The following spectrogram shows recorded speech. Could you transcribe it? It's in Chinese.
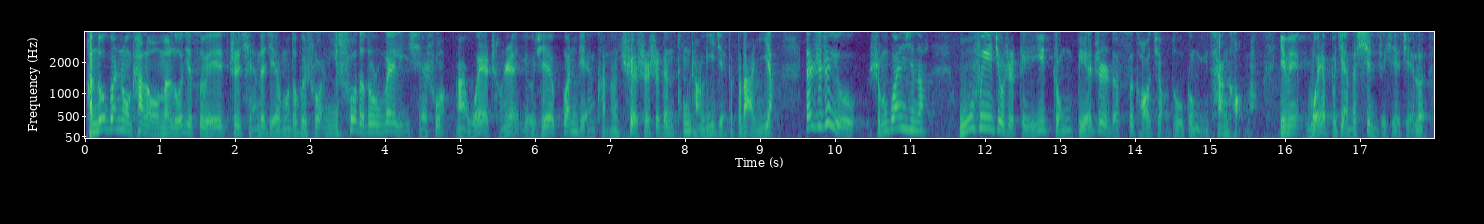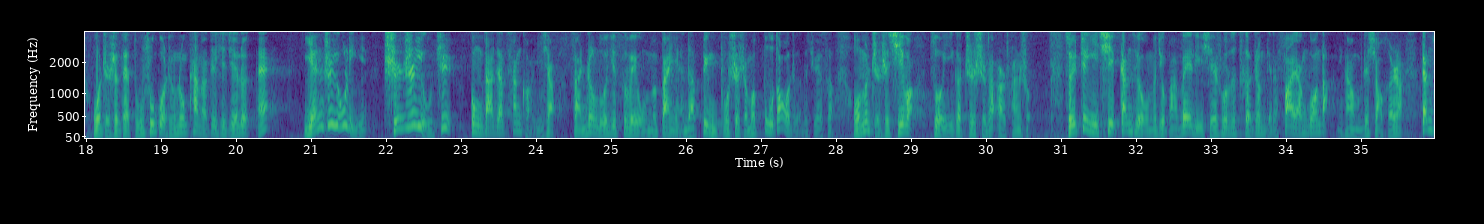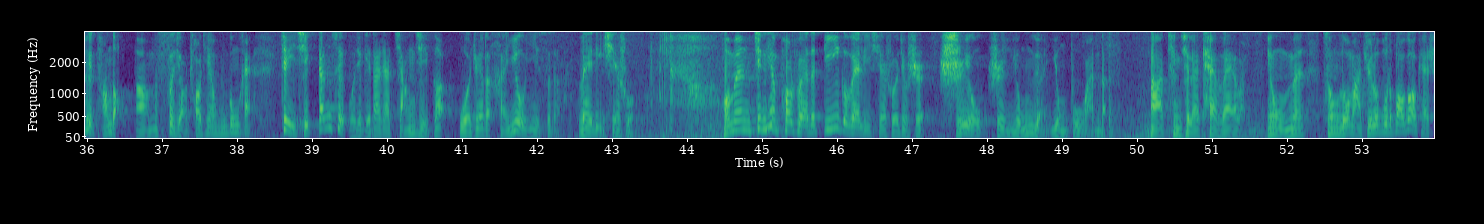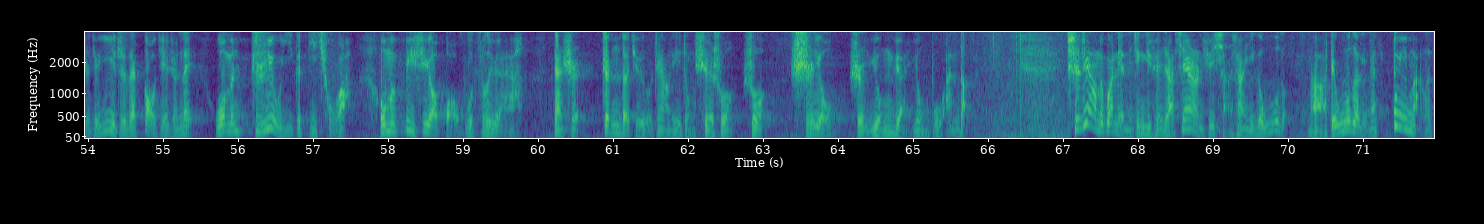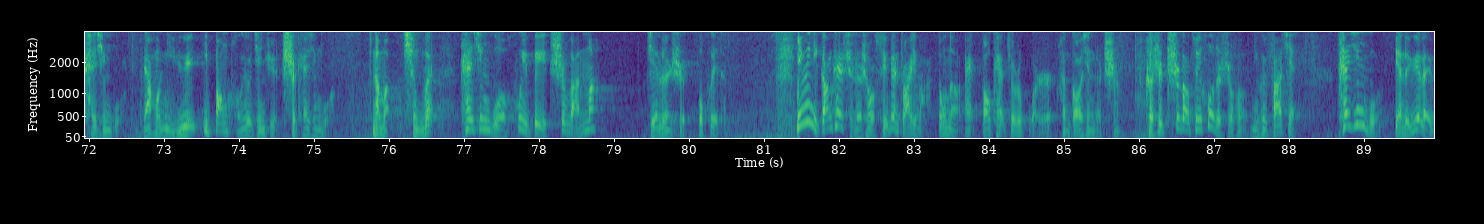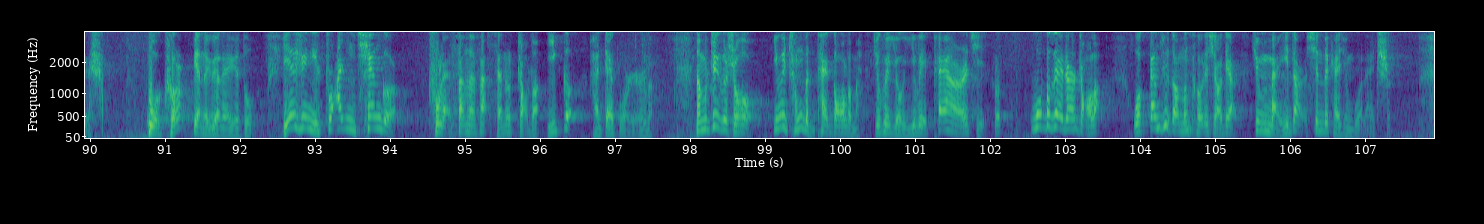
很多观众看了我们逻辑思维之前的节目，都会说你说的都是歪理邪说啊！我也承认有些观点可能确实是跟通常理解的不大一样，但是这有什么关系呢？无非就是给一种别致的思考角度供你参考嘛。因为我也不见得信这些结论，我只是在读书过程中看到这些结论，哎，言之有理，持之有据。供大家参考一下，反正逻辑思维我们扮演的并不是什么布道者的角色，我们只是希望做一个知识的二传手。所以这一期干脆我们就把歪理邪说的特征给它发扬光大。你看我们这小和尚干脆躺倒啊，我们四脚朝天无公害。这一期干脆我就给大家讲几个我觉得很有意思的歪理邪说。我们今天抛出来的第一个歪理邪说就是石油是永远用不完的。啊，听起来太歪了。因为我们从罗马俱乐部的报告开始，就一直在告诫人类：我们只有一个地球啊，我们必须要保护资源啊。但是真的就有这样一种学说，说石油是永远用不完的。持这样的观点的经济学家，先让你去想象一个屋子啊，这屋子里面堆满了开心果，然后你约一帮朋友进去吃开心果。那么，请问开心果会被吃完吗？结论是不会的，因为你刚开始的时候随便抓一把都能，哎，剥开就是果仁，很高兴的吃。可是吃到最后的时候，你会发现，开心果变得越来越少，果壳变得越来越多。也许你抓一千个出来翻翻翻，才能找到一个还带果仁的。那么这个时候，因为成本太高了嘛，就会有一位拍案而起，说我不在这儿找了，我干脆到门口的小店去买一袋新的开心果来吃。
